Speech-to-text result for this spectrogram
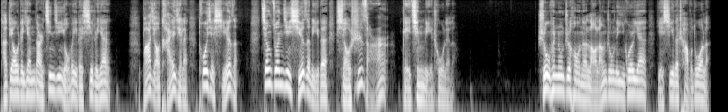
他叼着烟袋，津津有味地吸着烟，把脚抬起来，脱下鞋子，将钻进鞋子里的小石子儿给清理出来了。十五分钟之后呢，老郎中的一锅烟也吸得差不多了，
